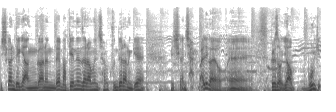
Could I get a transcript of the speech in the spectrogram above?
시간이 되게 안 가는데 밖에 있는 사람은 참 군대라는 게 시간이 참 빨리 가요. 예. 그래서 야, 뭐 이렇게,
